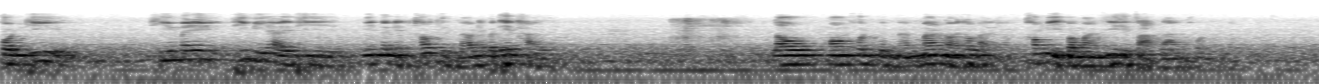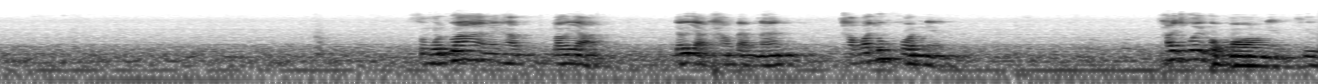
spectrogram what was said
คนที่ที่ไม่ที่มีไอทีมีอินเทอร์เน็ตเข้าถึงแล้วในประเทศไทย เรามองคนกลุ่มนั้นมากน้อยเท่าไหร่ เขามีประมาณ 23 ล้านคน สมมุติว่านะครับ เราอยากเราอยากทำแบบนั้นคำว่าทุกคนเนี่ย ถ้าช่วยผมมองเนี่ยคือ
